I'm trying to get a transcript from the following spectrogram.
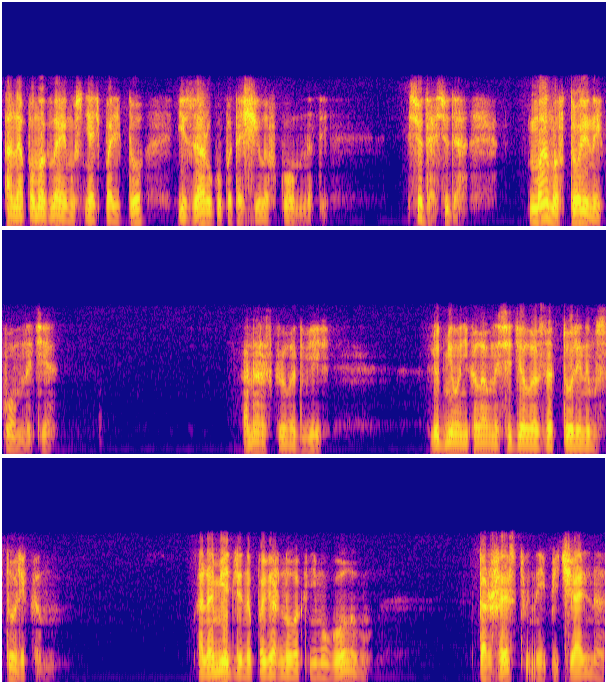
Она помогла ему снять пальто и за руку потащила в комнаты. Сюда, сюда. Мама в Толиной комнате. Она раскрыла дверь. Людмила Николаевна сидела за Толиным столиком. Она медленно повернула к нему голову, торжественно и печально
